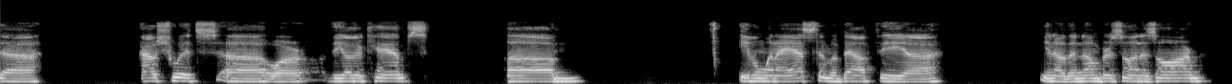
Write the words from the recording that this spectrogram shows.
uh, Auschwitz uh, or the other camps. Um, even when I asked him about the, uh, you know, the numbers on his arm,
